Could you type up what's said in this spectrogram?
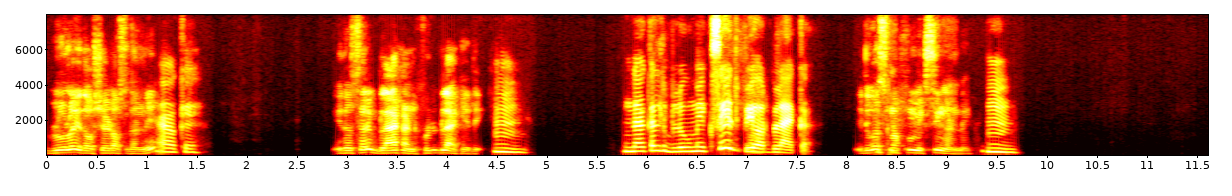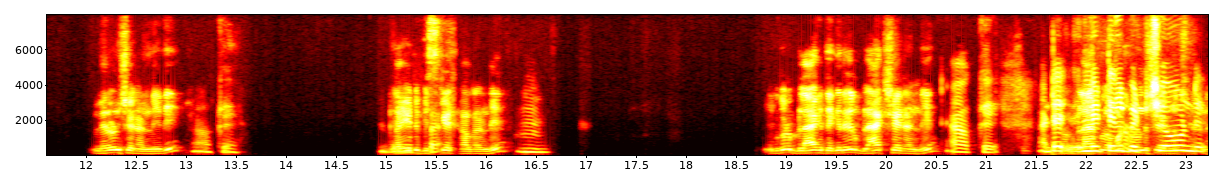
బ్లూ లో ఇది షేడ్ వస్తుందండి. ఓకే. ఇది ఒకసారి బ్లాక్ అండి. ఫుల్ బ్లాక్ ఇది. ఉమ్. ఇందాకది బ్లూ మిక్స్ ఇది ప్యూర్ బ్లాక్. ఇది కూడా స్నఫ్ మిక్సింగ్ అండి. మెరూన్ షేడ్ అండి ఇది. ఓకే. లైట్. బిస్కెట్ కలర్ అండి. ఇది కూడా బ్లాక్ దగ్గర దగ్గర బ్లాక్ షేడ్ అండి. ఓకే. అంటే లిటిల్ బిట్ చూడండి.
